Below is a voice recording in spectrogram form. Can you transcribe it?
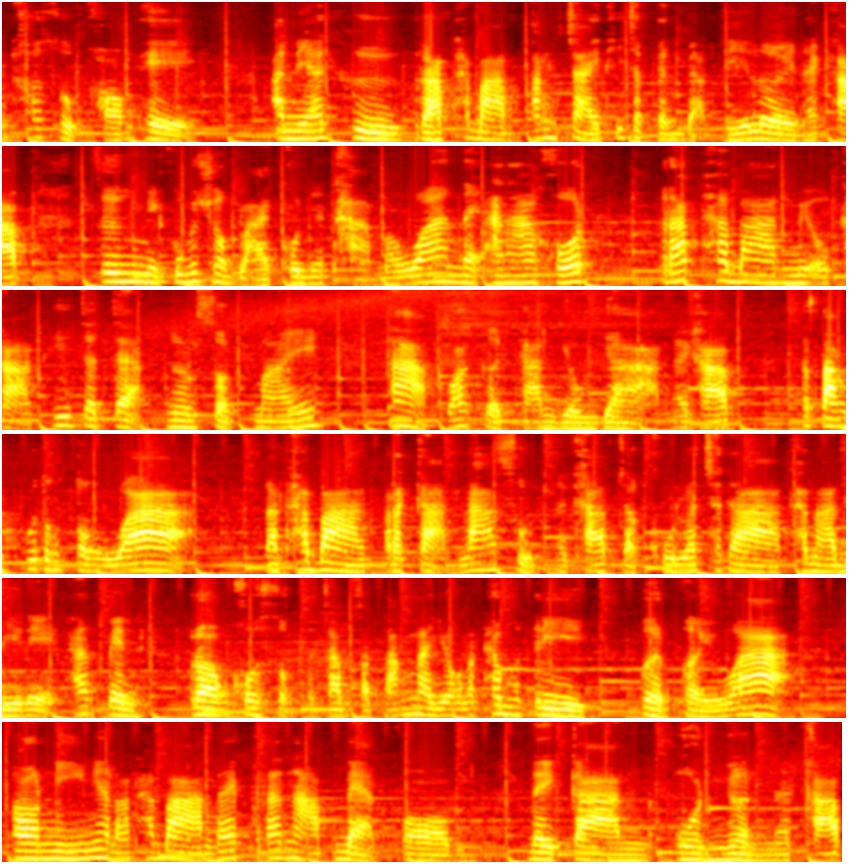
นเข้าสู่พร้อมเพย์ อันนี้คือรัฐบาลตั้งใจที่จะเป็นแบบนี้เลยนะครับ ซึ่งมีคุณผู้ชมหลายคนเนี่ยถามมาว่าในอนาคต รัฐบาลมีโอกาสที่จะแจกเงินสดไหมถ้าหากว่าเกิดการเยียวยานะครับสตังค์พูดตรงๆว่ารัฐบาลประกาศล่าสุดนะครับจากคุณรัชดาธนาดีเรกท่านเป็นรองโฆษกประจำสำนักนายกรัฐมนตรี เปิดเผยว่า ตอนนี้เนี่ยรัฐบาลได้พัฒนาแบบฟอร์มในการโอนเงินนะครับ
